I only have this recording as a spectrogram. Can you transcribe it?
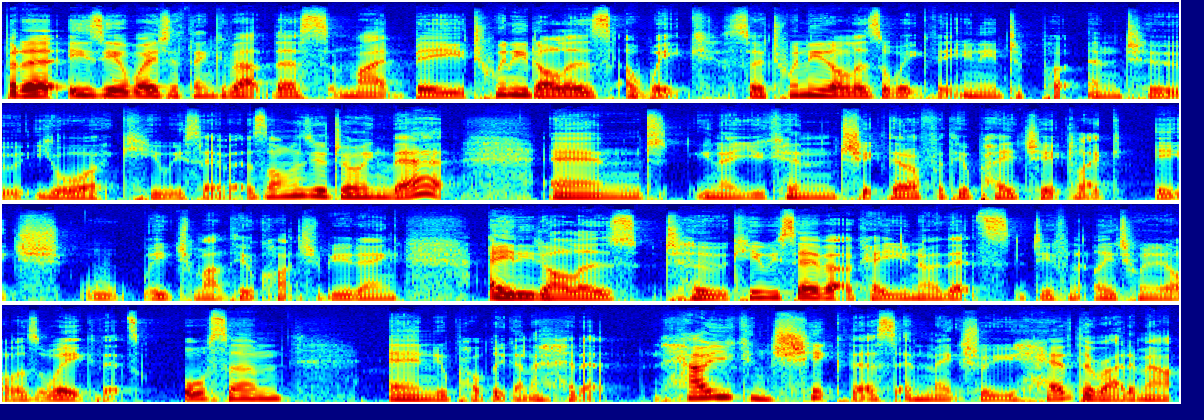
But an easier way to think about this might be $20 a week. So $20 a week that you need to put into your KiwiSaver as long as you're doing that and you know you can check that off with your paycheck like each each month you're contributing $80 to KiwiSaver okay you know that's definitely $20 a week. That's awesome. And you're probably going to hit it how you can check this and make sure you have the right amount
